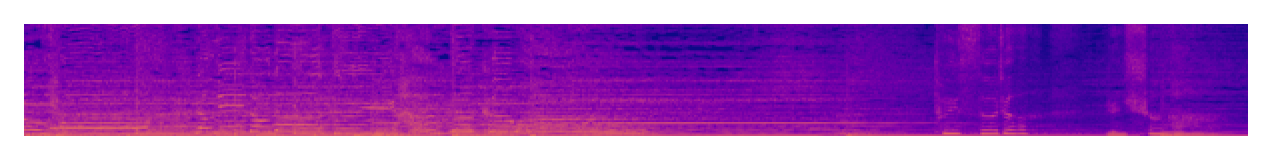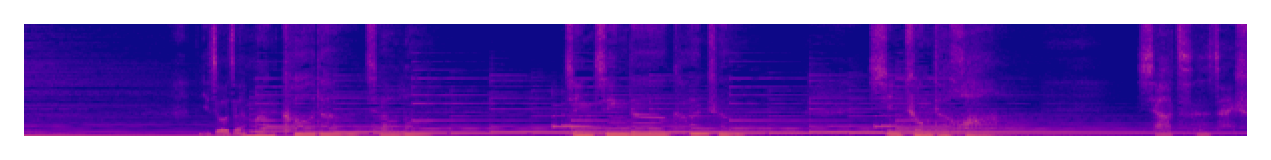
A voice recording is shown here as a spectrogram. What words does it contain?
褪色着人生啊，你坐在门口的角落，静静的看着，心中的话，下次再说。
